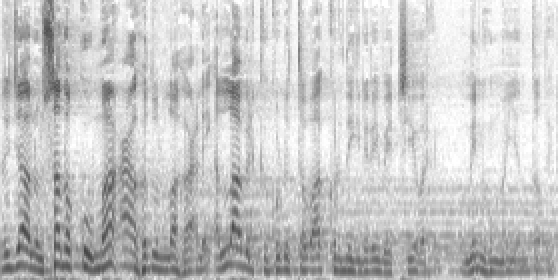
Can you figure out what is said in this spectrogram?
ரிஜாலுன் சதக்கு மா அஹதுல்லாஹ் அலை அல்லாவிற்கு கொடுத்த வாக்குறுதியை நிறைவேற்றியவர்கள். மின்ஹும் மையந்ததிர்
